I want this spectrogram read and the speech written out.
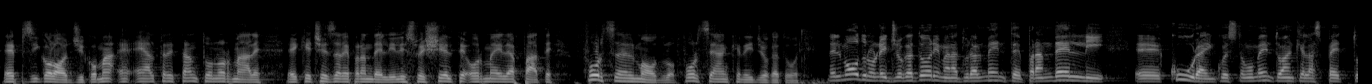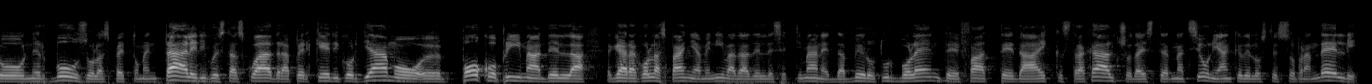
eh, psicologico, ma è, è altrettanto normale eh, che Cesare Prandelli. Le sue scelte ormai le ha fatte, forse nel modulo, forse anche nei giocatori. Nel modulo, nei giocatori, ma naturalmente Prandelli eh, cura in questo momento anche l'aspetto nervoso, l'aspetto mentale di questa squadra, perché ricordiamo eh, poco prima della gara con la Spagna veniva da delle settimane davvero turbolente fatte da extracalcio, da esternazioni anche dello stesso Prandelli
